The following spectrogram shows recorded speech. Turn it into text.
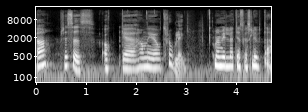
ja, precis. Och eh, han är otrolig. Men vill du att jag ska sluta?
